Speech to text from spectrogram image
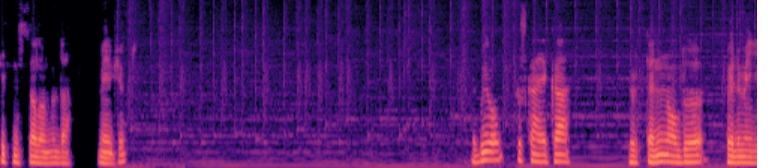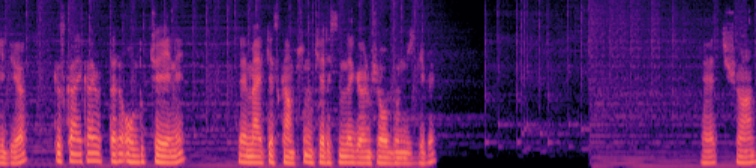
fitness salonu da mevcut. Bu yol Kız KYK yurtlarının olduğu bölüme gidiyor. Kız KYK yurtları oldukça yeni ve merkez kampüsün içerisinde görmüş olduğunuz gibi. Evet şu an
